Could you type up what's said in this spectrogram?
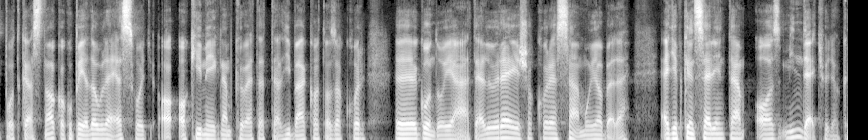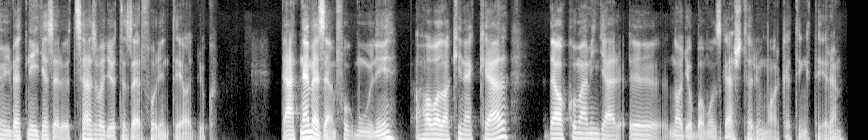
podcastnak, akkor például ez, hogy a, aki még nem követett el hibákat, az akkor gondolja át előre, és akkor ezt számolja bele. Egyébként szerintem az mindegy, hogy a könyvet 4500 vagy 5000 forinté adjuk. Tehát nem ezen fog múlni, ha valakinek kell, de akkor már mindjárt ö, nagyobb a mozgásterünk marketing téren.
